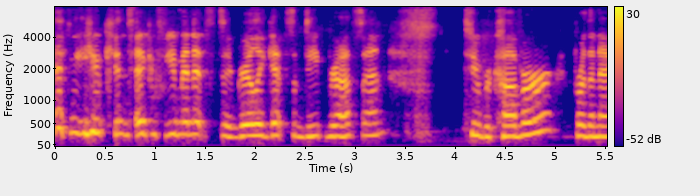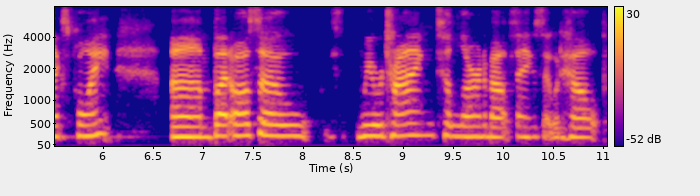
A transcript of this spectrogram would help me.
and you can take a few minutes to really get some deep breaths in to recover for the next point. Um, but also, we were trying to learn about things that would help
